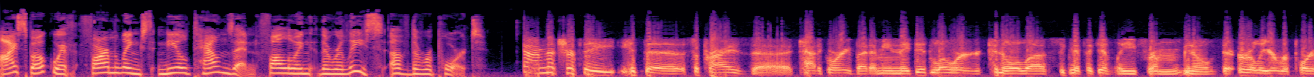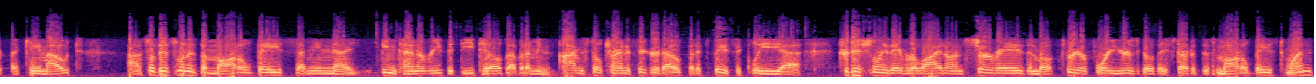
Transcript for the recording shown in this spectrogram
I spoke with FarmLink's Neil Townsend following the release of the report. I'm not sure if they hit the surprise uh, category, but I mean they did lower canola significantly from you know the earlier report that came out. Uh, so this one is the model base. I mean, uh, you can kind of read the details of it. I mean, I'm still trying to figure it out, but it's basically uh, traditionally they've relied on surveys, and about three or four years ago they started this model based one.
